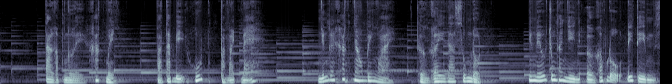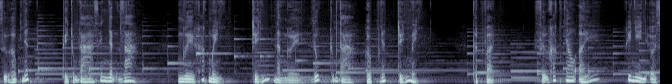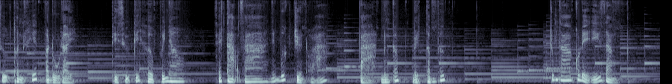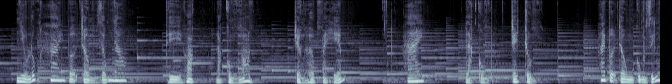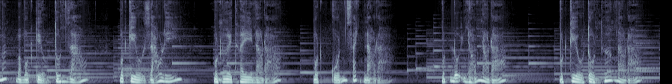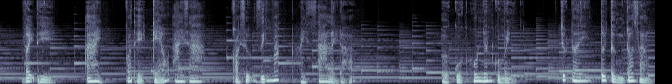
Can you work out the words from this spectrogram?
ta gặp người khác mình và ta bị hút và mạnh mẽ. Những cái khác nhau bên ngoài thường gây ra xung đột, nhưng nếu chúng ta nhìn ở góc độ đi tìm sự hợp nhất thì chúng ta sẽ nhận ra người khác mình chính là người giúp chúng ta hợp nhất chính mình. Thật vậy, sự khác nhau ấy khi nhìn ở sự thuần khiết và đủ đầy thì sự kết hợp với nhau sẽ tạo ra những bước chuyển hóa và nâng cấp về tâm thức. Chúng ta có để ý rằng nhiều lúc hai vợ chồng giống nhau thì hoặc là cùng ngon, trường hợp này hiếm. Hai là cùng chết trùng. Hai vợ chồng cùng dính mắc vào một kiểu tôn giáo, một kiểu giáo lý, một người thầy nào đó, một cuốn sách nào đó, một đội nhóm nào đó, một kiểu tổn thương nào đó. Vậy thì ai có thể kéo ai ra khỏi sự dính mắc hay xa lầy đó? Ở cuộc hôn nhân của mình. Trước đây tôi từng cho rằng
